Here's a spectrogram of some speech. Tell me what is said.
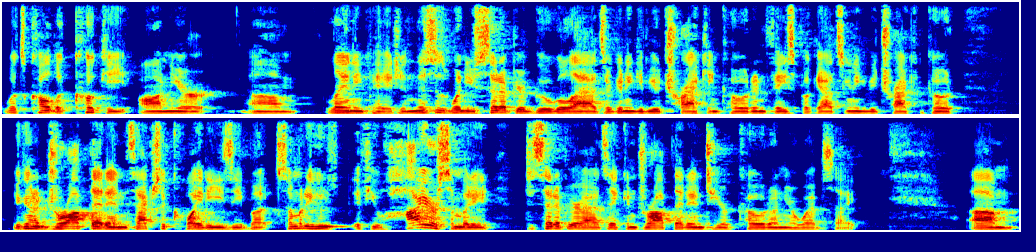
what's called a cookie on your um, landing page, and this is when you set up your Google ads. They're going to give you a tracking code, and Facebook ads are going to give you a tracking code. You're going to drop that in. It's actually quite easy, but somebody who's if you hire somebody to set up your ads, they can drop that into your code on your website. Um,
